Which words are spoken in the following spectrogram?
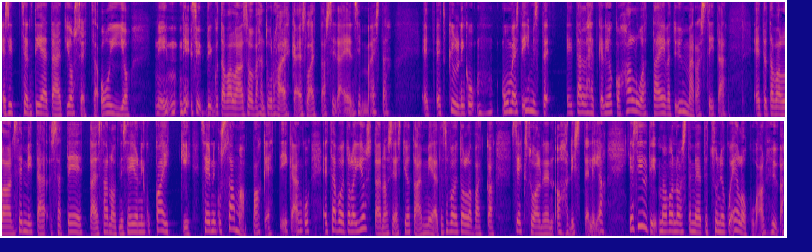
Ja sitten sen tietää, että jos et sä oio, niin, niin sitten niinku tavallaan se on vähän turhaa ehkä edes laittaa sitä ensimmäistä. Että et kyllä niinku, mun mielestä ihmiset ei tällä hetkellä joko halua tai eivät ymmärrä sitä, että tavallaan se, mitä sä teet tai sanot, niin se ei ole niin kuin kaikki, se ei ole niin kuin sama paketti ikään kuin. Että sä voit olla jostain asiasta jotain mieltä, sä voit olla vaikka seksuaalinen ahdistelija. Ja silti mä voin olla sitä mieltä, että sun joku elokuva on hyvä.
